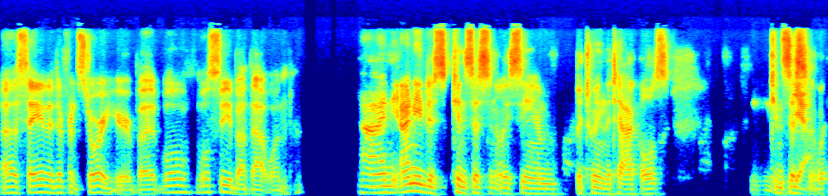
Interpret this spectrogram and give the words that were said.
uh saying a different story here, but we'll we'll see about that one. I need, I need to consistently see him between the tackles, Mhm. consistently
